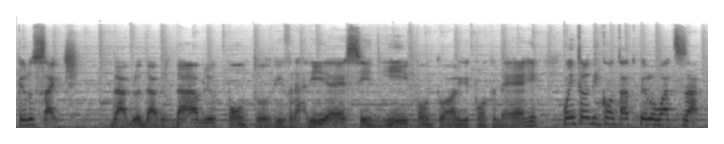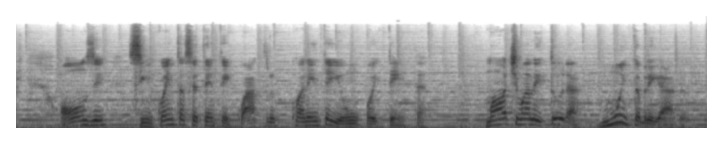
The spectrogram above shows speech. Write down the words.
pelo site www.livrariasni.org.br ou entrando em contato pelo WhatsApp 11 50 74 41 80. Uma ótima leitura, muito obrigado!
